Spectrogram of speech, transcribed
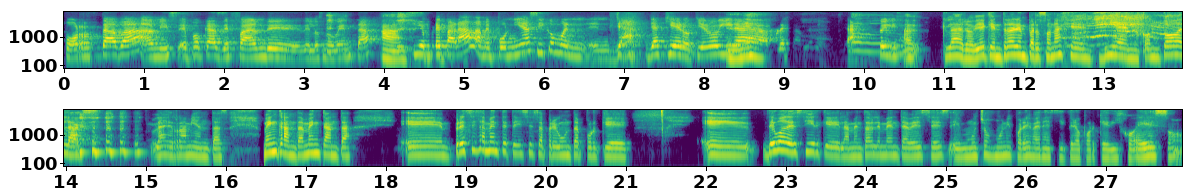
transportaba a mis épocas de fan de, los 90 y me preparaba, me ponía así como en, ya, ya quiero, quiero ir a ya, estoy lista. Ah, claro, había que entrar en personaje bien, con todas las, las herramientas. Me encanta, me encanta. Eh, precisamente te hice esa pregunta porque eh, debo decir que lamentablemente a veces eh, muchos munis por ahí van a decir, pero ¿por qué dijo eso?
